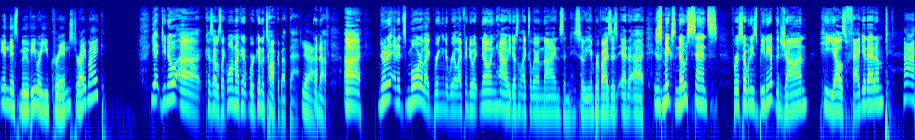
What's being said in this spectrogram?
in this movie where you cringed, right, Mike? Yeah, do you know? Because I was like, well, I'm not gonna. We're gonna talk about that. Yeah. enough. Uh, no, no, and it's more like bringing the real life into it, knowing how he doesn't like to learn lines, and so he improvises, and uh, it just makes no sense for. So when he's beating up the John, he yells "faggot" at him. uh,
